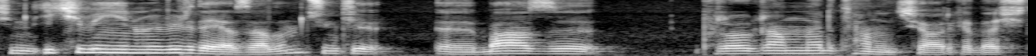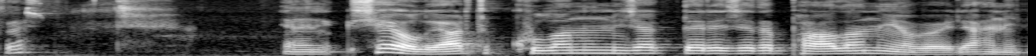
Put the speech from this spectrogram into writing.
Şimdi 2021 de yazalım. Çünkü e, bazı programları tanıtıyor arkadaşlar. Yani şey oluyor artık kullanılmayacak derecede pahalanıyor böyle. Hani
